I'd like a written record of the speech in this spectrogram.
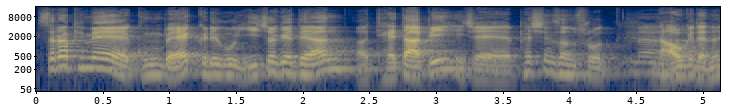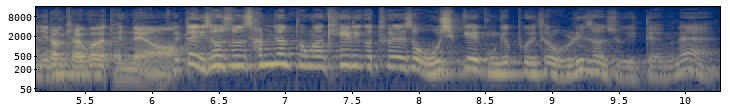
세라핌의 공백 그리고 이적에 대한 어, 대답이 이제 패신 선수로 네. 나오게 되는 이런 결과가 됐네요. 일단 이 선수는 3년 동안 K리그 2에서 50개의 공격 포인트를 올린 선수이기 때문에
